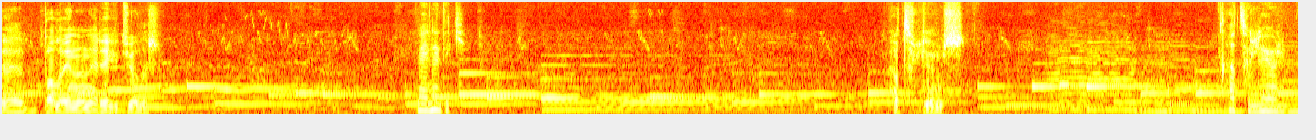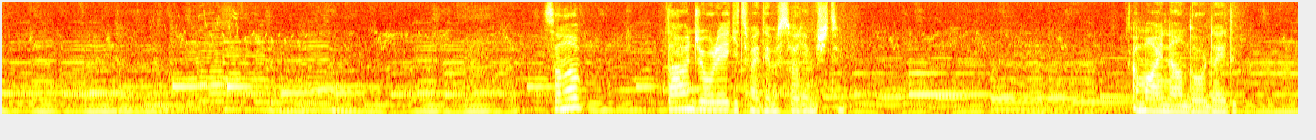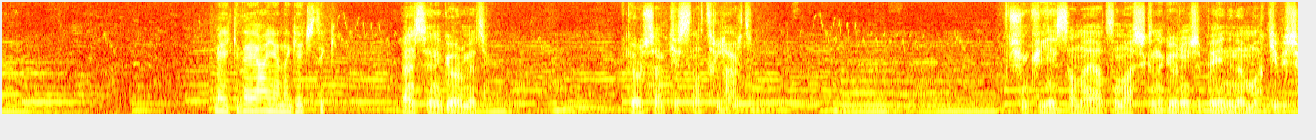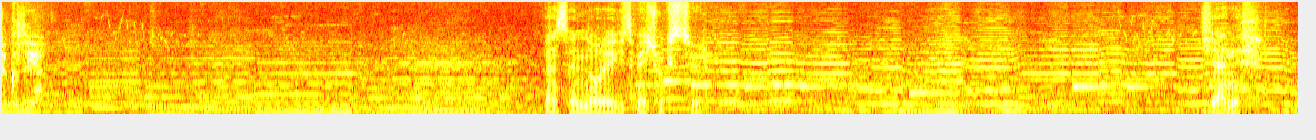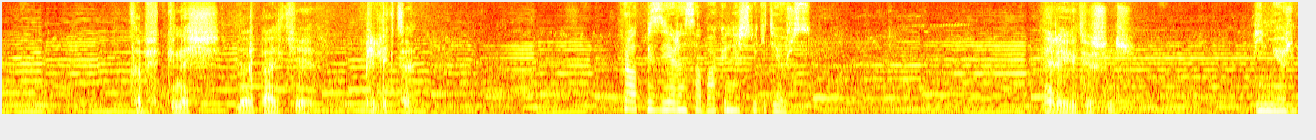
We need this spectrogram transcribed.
Ee, balayına nereye gidiyorlar? Venedik. Hatırlıyor musun? Hatırlıyorum. Sana daha önce oraya gitmediğimi söylemiştim. Ama aynı anda oradaydık. Belki de yan yana geçtik. Ben seni görmedim. Görsem kesin hatırlardım. Çünkü insan hayatın aşkını görünce beynine mıh gibi çakılıyor. Ben seninle oraya gitmeyi çok istiyorum. Yani tabii güneşle belki birlikte. Fırat biz yarın sabah güneşle gidiyoruz. Nereye gidiyorsunuz? Bilmiyorum.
